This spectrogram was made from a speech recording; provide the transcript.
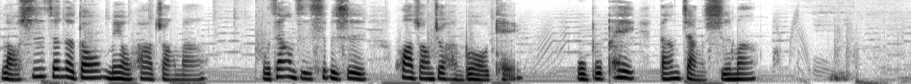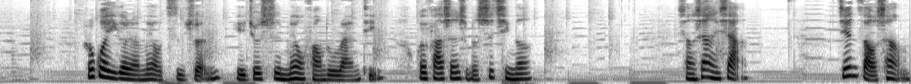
老师真的都没有化妆吗？我这样子是不是化妆就很不 OK？我不配当讲师吗？”如果一个人没有自尊，也就是没有防毒软体，会发生什么事情呢？想象一下，今天早上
